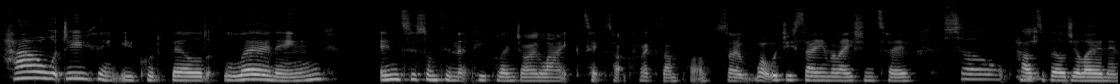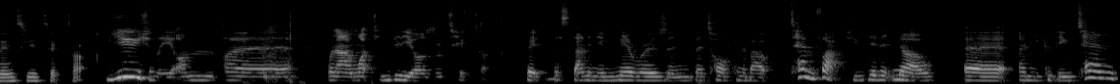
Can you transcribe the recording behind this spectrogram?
How do you think you could build learning into something that people enjoy, like TikTok, for example. So, what would you say in relation to So how to build your learning into your TikTok? usually on uh, when I'm watching videos on TikTok, they, they're standing in mirrors and they're talking about ten facts you didn't know, uh, and you could do ten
